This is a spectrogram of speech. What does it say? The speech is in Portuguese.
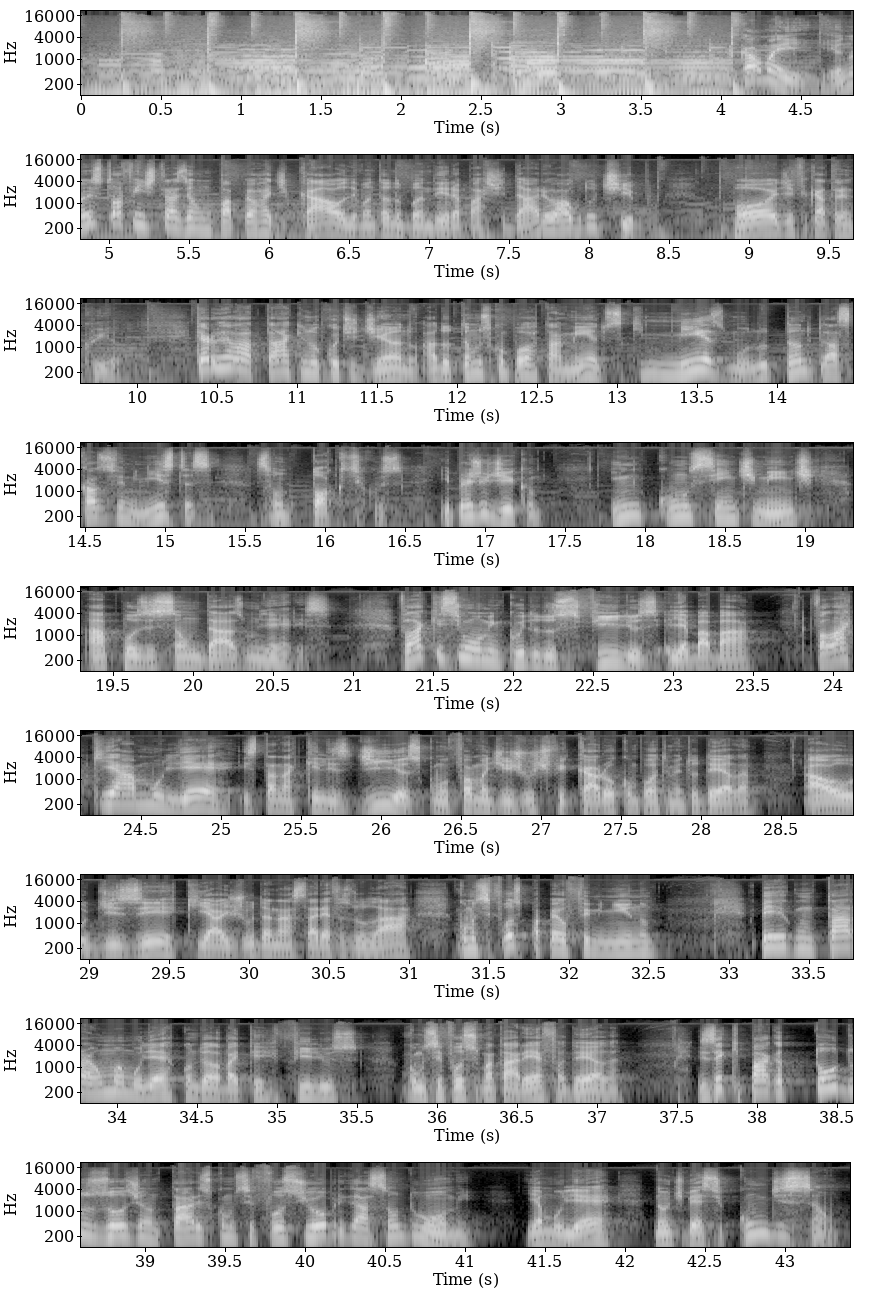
Calma aí, eu não estou a fim de trazer um papel radical, levantando bandeira partidária ou algo do tipo. Pode ficar tranquilo. Quero relatar que no cotidiano adotamos comportamentos que, mesmo lutando pelas causas feministas, são tóxicos e prejudicam inconscientemente a posição das mulheres. Falar que se um homem cuida dos filhos, ele é babá. Falar que a mulher está naqueles dias como forma de justificar o comportamento dela, ao dizer que ajuda nas tarefas do lar, como se fosse papel feminino Perguntar a uma mulher quando ela vai ter filhos, como se fosse uma tarefa dela. Dizer que paga todos os jantares como se fosse obrigação do homem e a mulher não tivesse condição.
